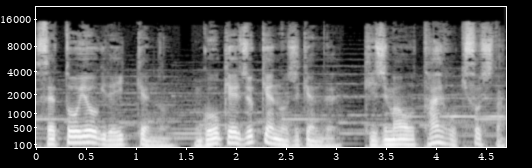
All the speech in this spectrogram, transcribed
窃盗容疑で1件の合計10件の事件で木島を逮捕起訴した。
